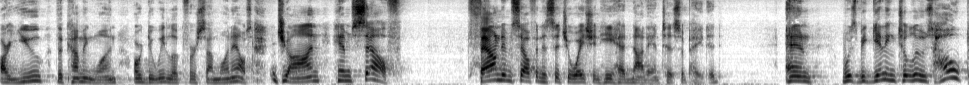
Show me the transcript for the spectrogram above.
Are you the coming one, or do we look for someone else? John himself found himself in a situation he had not anticipated and was beginning to lose hope.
